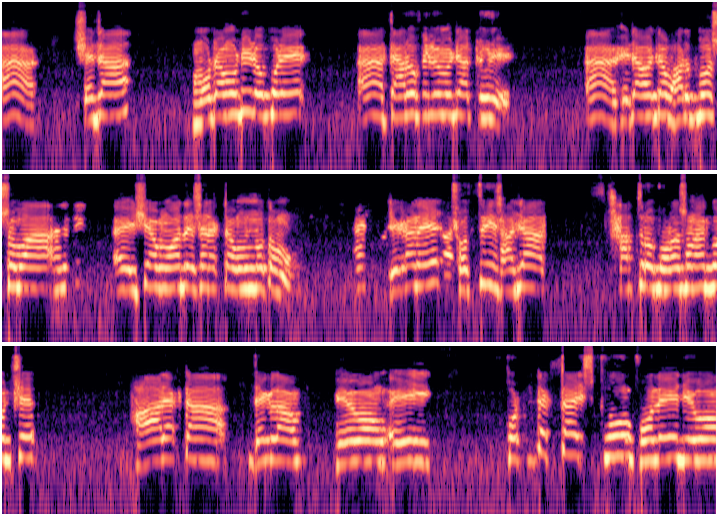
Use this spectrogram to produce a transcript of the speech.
হ্যাঁ সেটা মোটামুটির ওপরে হ্যাঁ তেরো কিলোমিটার দূরে হ্যাঁ এটা হয়তো ভারতবর্ষ বা এশিয়া মহাদেশের একটা অন্যতম, যেখানে ছত্রিশ হাজার ছাত্র পড়াশোনা করছে। আর একটা দেখলাম, এবং এই প্রত্যেকটা স্কুল, কলেজ এবং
